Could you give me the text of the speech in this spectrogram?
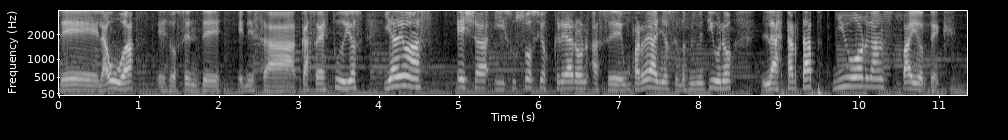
de la UBA, es docente en esa casa de estudios y además ella y sus socios crearon hace un par de años, en 2021, la startup New Organs Biotech.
